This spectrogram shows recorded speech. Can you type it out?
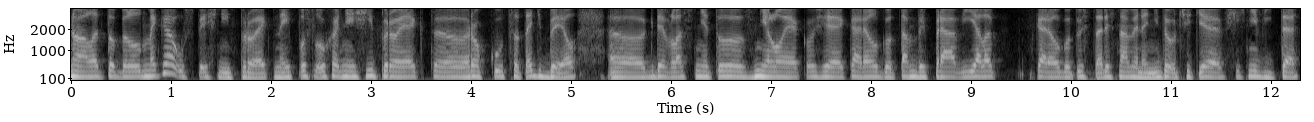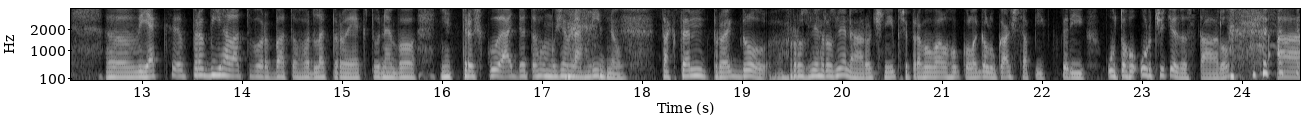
No ale to byl mega úspěšný projekt, nejposlouchanější projekt uh, roku, co teď byl, uh, kde vlastně to znělo jako, že Karel Gott tam vypráví, ale Karel Gott už tady s námi není, to určitě všichni víte. Uh, jak probíhala tvorba tohohle projektu, nebo mě trošku, ať do toho můžeme nahlídnout? tak ten projekt byl hrozně, hrozně náročný. Připravoval ho kolega Lukáš Sapík, který u toho určitě zestárl. A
